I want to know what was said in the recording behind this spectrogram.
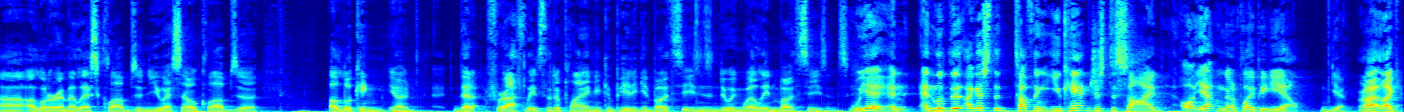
uh, a lot of MLS clubs and USL clubs are are looking you know that for athletes that are playing and competing in both seasons and doing well in both seasons. well, yeah, and and look, the, I guess the tough thing you can't just decide. Oh yeah, I'm going to play PDL. Yeah. right? Like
